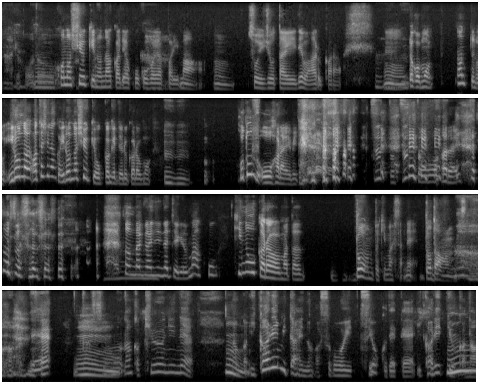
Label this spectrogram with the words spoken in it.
なるほど、うん、この周期の中ではここがやっぱりまあ、うん、そういう状態ではあるから、ううん。ん、だからもうなんていうのいろんな私なんかいろんな宗教追っかけてるからもうんうん。うほとんど大払いみたいな。ずっとずっと大笑い。そうそうそうそうそん。な感じになっちゃうけどまあこう昨日からはまたドーンときましたね。ドドンっっーね、て。私もなんか急にね、うん。なんか怒りみたいのがすごい強く出て怒りっていうかな、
